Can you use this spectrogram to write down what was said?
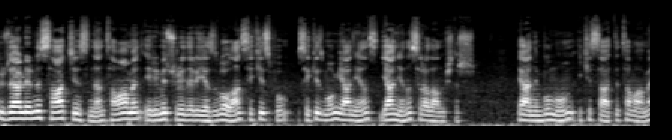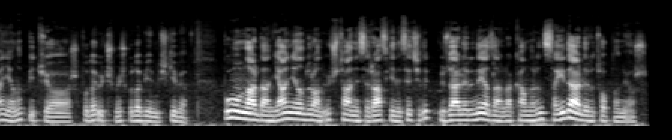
üzerlerine saat cinsinden tamamen erime süreleri yazılı olan 8 mum, 8 mum yan yana, yan yana sıralanmıştır. Yani bu mum 2 saatte tamamen yanıp bitiyor. Bu da 3'müş, bu da 1'miş gibi. Bu mumlardan yan yana duran 3 tanesi rastgele seçilip üzerlerinde yazan rakamların sayı değerleri toplanıyor.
